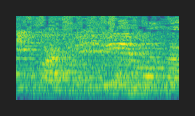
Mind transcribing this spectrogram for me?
aqui com a gente.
